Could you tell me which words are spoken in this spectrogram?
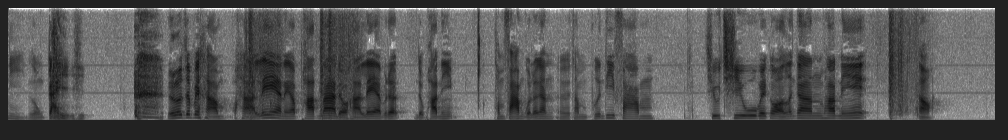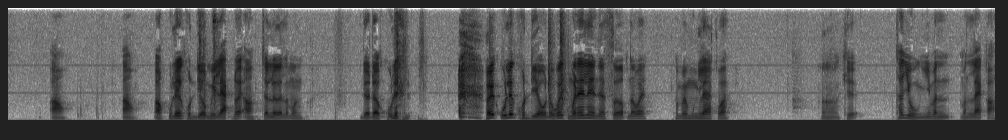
นี่ลงไก่เดี๋ยวเราจะไปหาหาแร่นะครับพาร์ทหน้าเดี๋ยวหาแร่ไปด้วยเดี๋ยวพาร์ทนี้ ทำฟาร์มก่อนแล้วกันเออทำพื้นที่ฟาร์ม ชิวๆไปก่อนแล้วกันพาร์ทนี้เอ้าวอ้าวอ้าวอ้ากูเล่นคนเดียวมีแหลกด้วยเอาวเจริญแล้วมึงเดี๋ยวเดี๋ยวกูเล่นเฮ้ยกูเล่นคนเดียวนะเว้ยกูไม่ได้เล่นในเซิร์ฟนะเว้ยทำไมมึงแหลกวะเออโอเคถ้าอยู่อย่างนี้มันมันแหลกเหรอ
